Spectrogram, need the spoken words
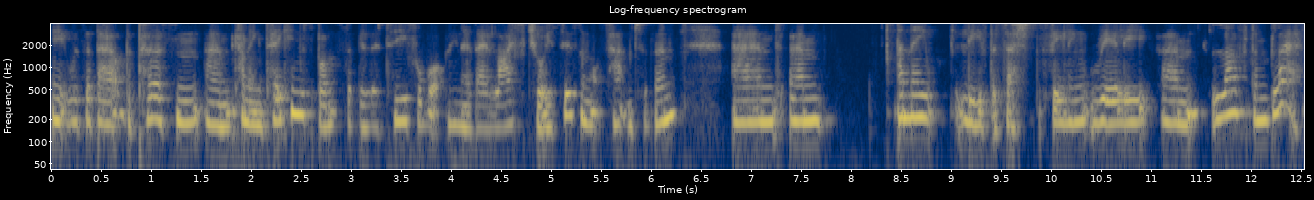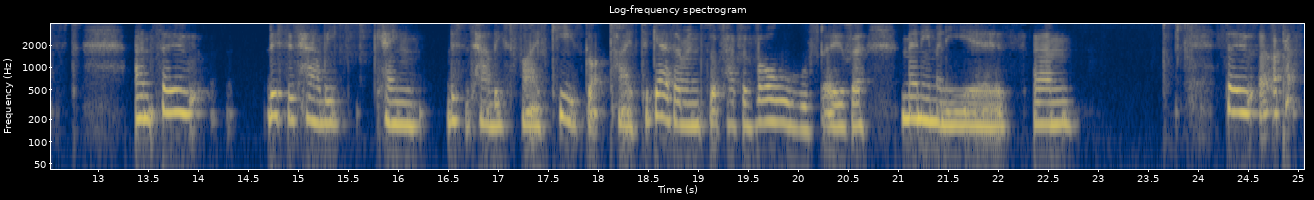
It was about the person um, coming taking responsibility for what you know their life choices and what's happened to them. And um, and they leave the sessions feeling really um, loved and blessed. And so this is how we came this is how these five keys got tied together and sort of have evolved over many many years. Um, so uh, i perhaps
